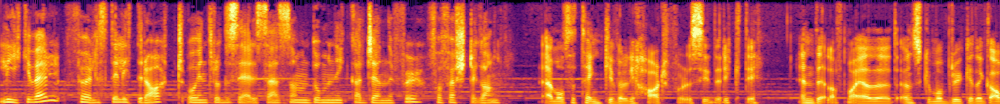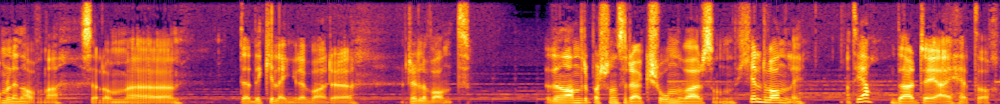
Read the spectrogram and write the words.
Likevel føles det litt rart å introdusere seg som Dominica Jennifer for første gang. Jeg måtte tenke veldig hardt for å si det riktig en del av meg hadde et ønske om å bruke det gamle navnet, selv om uh, det ikke lenger var uh, relevant. Den andre persons reaksjon var sånn helt vanlig, at ja, det er det jeg heter.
